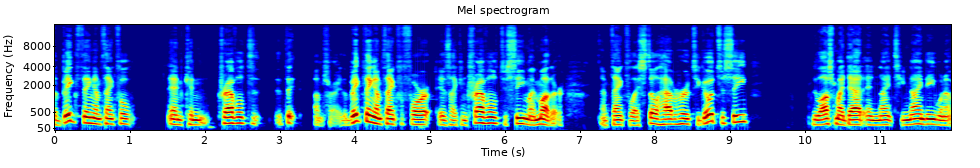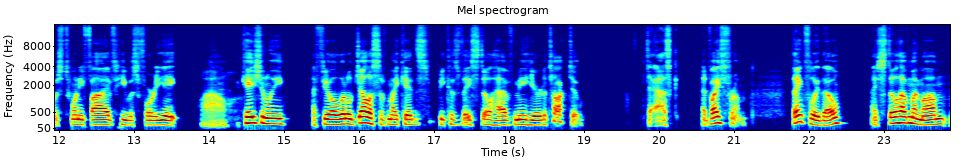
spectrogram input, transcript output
The big thing I'm thankful and can travel to. Th- I'm sorry. The big thing I'm thankful for is I can travel to see my mother. I'm thankful I still have her to go to see. We lost my dad in 1990 when I was 25. He was 48. Wow. Occasionally, I feel a little jealous of my kids because they still have me here to talk to, to ask advice from. Thankfully, though, I still have my mom,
